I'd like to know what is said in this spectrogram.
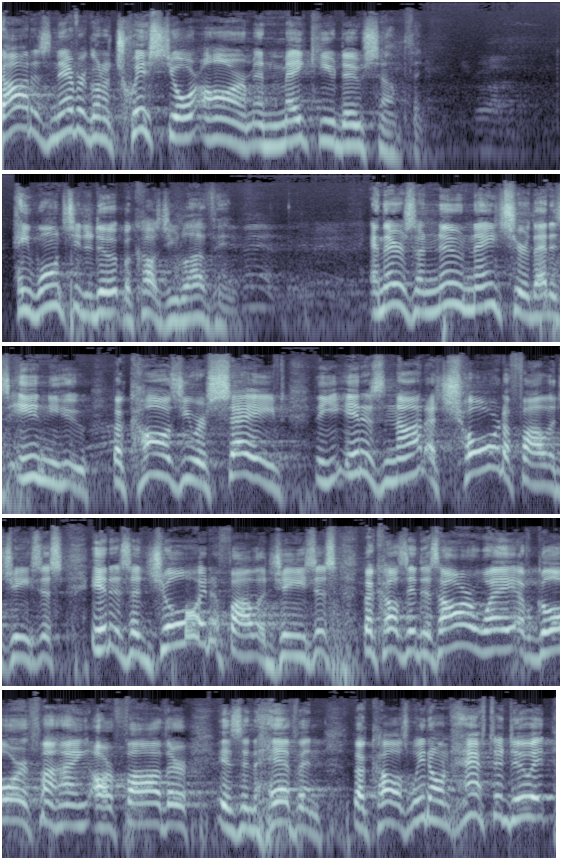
God is never going to twist your arm and make you do something. He wants you to do it because you love Him and there's a new nature that is in you because you are saved. It is not a chore to follow Jesus, it is a joy to follow Jesus because it is our way of glorifying our Father is in heaven because we don't have to do it,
